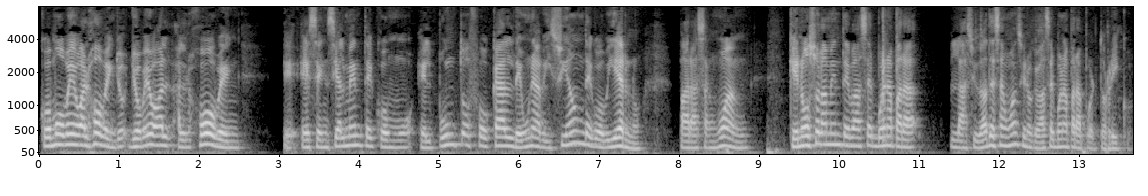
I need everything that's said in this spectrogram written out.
cómo veo al joven, yo, yo veo al, joven eh, esencialmente como el punto focal de una visión de gobierno para San Juan, que no solamente va a ser buena para la ciudad de San Juan, sino que va a ser buena para Puerto Rico.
